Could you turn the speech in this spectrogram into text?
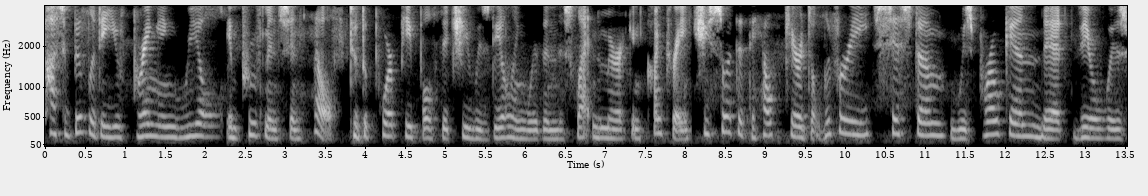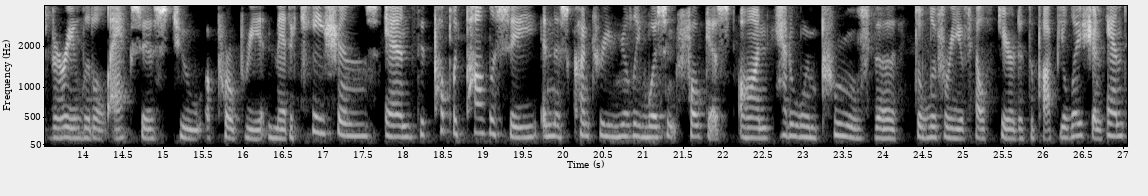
possibility of bringing real improvements in health to the poor people that she was dealing with in this Latin American country. She saw that the healthcare delivery system was broken, that there was very little access to appropriate medications, and that public policy in this country really wasn't focused on how to improve the delivery of healthcare to the population. And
